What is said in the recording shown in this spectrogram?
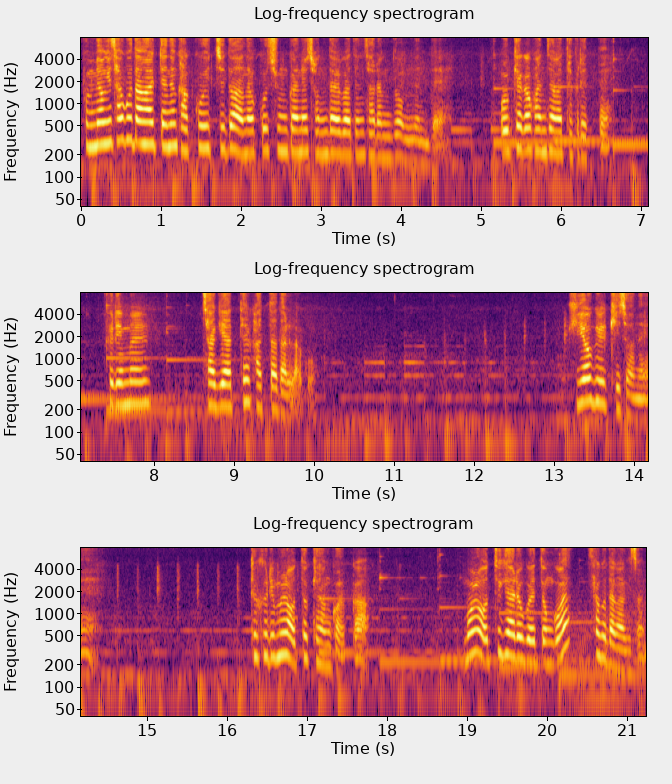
분명히 사고 당할 때는 갖고 있지도 않았고 중간에 전달받은 사람도 없는데 올케가 관장한테 그랬대. 그림을 자기한테 갖다 달라고. 기억 잃기 전에 그 그림을 어떻게 한 걸까? 뭘 어떻게 하려고 했던 거야? 사고 당하기 전에.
